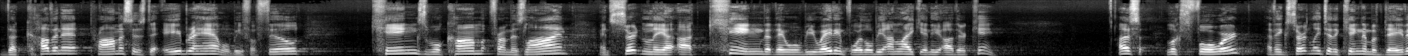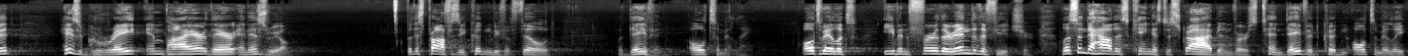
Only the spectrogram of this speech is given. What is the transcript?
the covenant promises to Abraham will be fulfilled. Kings will come from his line, and certainly a, a king that they will be waiting for that will be unlike any other king. This looks forward, I think, certainly to the kingdom of David, his great empire there in Israel. But this prophecy couldn't be fulfilled with David, ultimately. Ultimately, it looks even further into the future. Listen to how this king is described in verse 10. David couldn't ultimately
